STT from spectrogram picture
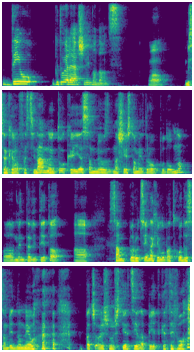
del, kdo je Leja še vedno danes. Wow. Mislim, da je fascinantno je to, ker jaz sem imel na 600 metrov podobno uh, mentaliteto. Uh, sam po cenah je bilo pa tako, da sem vedno imel pač ošum 4,5 kategorij.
